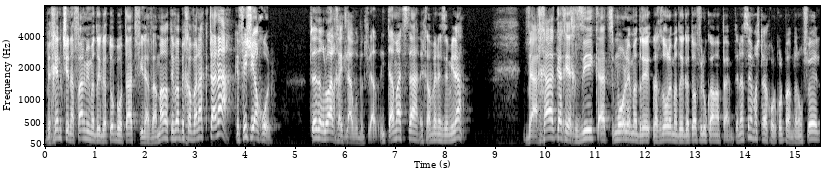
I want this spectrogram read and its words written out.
וכן כשנפל ממדרגתו באותה התפילה, ואמר התיבה בכוונה קטנה, כפי שיכול. בסדר, לא היה לך התלהבות בתפילה, אבל התאמצת לכוון איזה מילה. ואחר כך יחזיק עצמו למדרג, לחזור למדרגתו אפילו כמה פעמים. תנסה מה שאתה יכול, כל פעם אתה נופל,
